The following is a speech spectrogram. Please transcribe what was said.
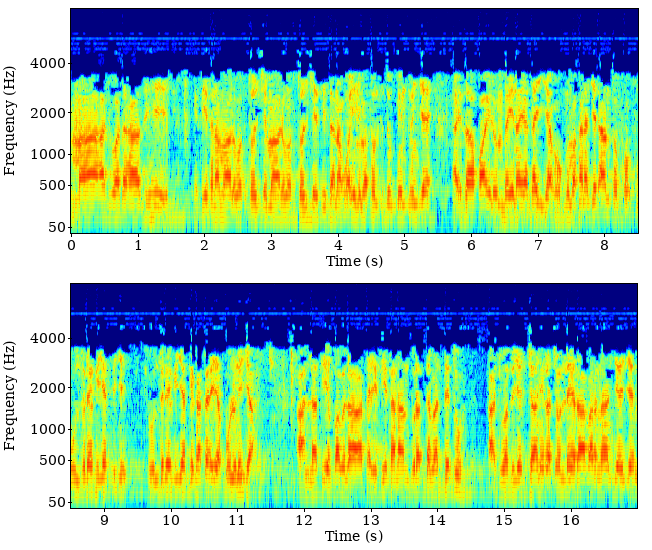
ما أجود هذه؟ إذا معلومة تلج معلومة تلج إذا وإنما تلت دب تنجي. إذا قائل بين يدي وقم كان جدان تكو. فولدريك يتي فولدريك يتي كتا يقول نجا. التي قبلها تأتي تنان درد دبرتته أجود ججاني رجل ليرا برنان جيجن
